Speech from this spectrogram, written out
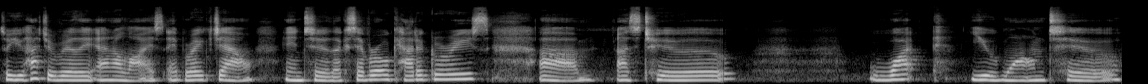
So you have to really analyze a break down into like several categories um, as to what you want to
